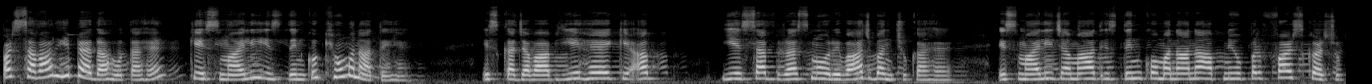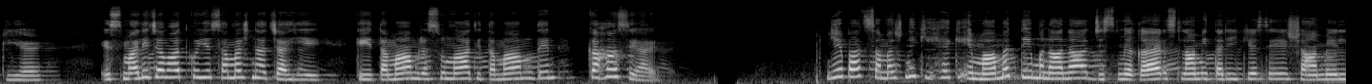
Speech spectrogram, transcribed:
پر سوال یہ پیدا ہوتا ہے کہ اسماعیلی اس دن کو کیوں مناتے ہیں؟ اس کا جواب یہ ہے کہ اب یہ سب رسم و رواج بن چکا ہے۔ اسماعیلی جماعت اس دن کو منانا اپنے اوپر فرض کر چکی ہے۔ اسماعیلی جماعت کو یہ سمجھنا چاہیے کہ یہ تمام رسومات، یہ تمام دن کہاں سے آئے؟ یہ بات سمجھنے کی ہے کہ امامت دی منانا، جس میں غیر اسلامی طریقے سے شامل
